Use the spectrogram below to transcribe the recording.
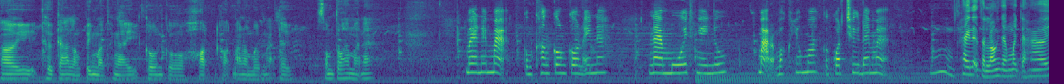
ហើយធ្វើការឡើងពេញមួយថ្ងៃកូនក៏ហត់ក៏អត់បានមកមើលម៉ាក់ទៅសុំទោសហើយម៉ាក់ណាម៉ែណែម៉ាក់កុំខឹងកូនកូនអីណាណាមួយថ្ងៃនោះម៉ាក់របស់ខ្ញុំមកក៏គាត់ឈឺដែរម៉ាក់ហឹមហើយអ្នកច្រឡំយ៉ាងម៉េចទៅហើយ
